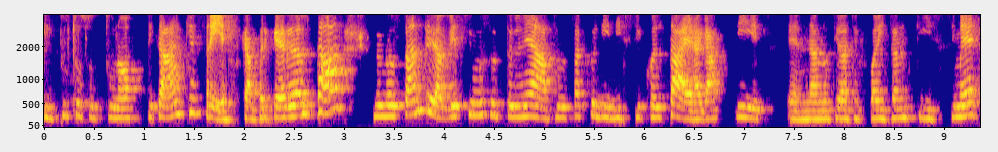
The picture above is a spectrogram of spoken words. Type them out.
il tutto sotto un'ottica anche fresca, perché in realtà, nonostante avessimo sottolineato un sacco di difficoltà, i ragazzi eh, ne hanno tirate fuori tantissime,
